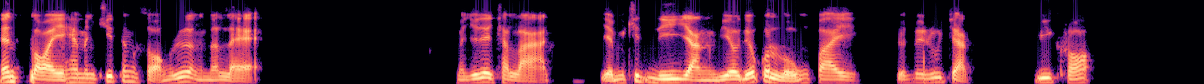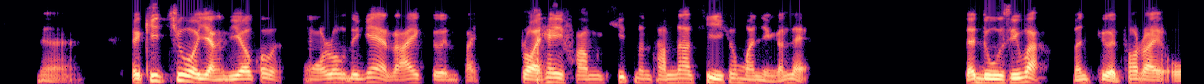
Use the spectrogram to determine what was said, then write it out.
นั้นปล่อยให้มันคิดทั้งสองเรื่องนั่นแหละ มันจะได้ฉลาด อย่าไปคิดดีอย่างเดียวเดี๋ยวก็หลงไปจนไม่รู้จักวิเคราะห์นะไปคิดชั่วอย่างเดียวก็มองโลกในแง่ร้ายเกินไป ปล่อยให้ความคิดมันทำหน้าที่ของมันอย่างนั้นแหละ แล้วดูซิว่า มันเกิดเพราะอะไรโอ้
